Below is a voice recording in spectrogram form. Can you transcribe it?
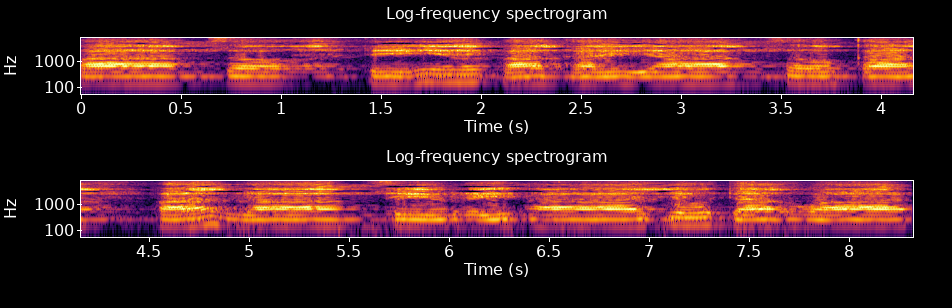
พังโสติภะคยังสุขะพลังสิริอายุจวัน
